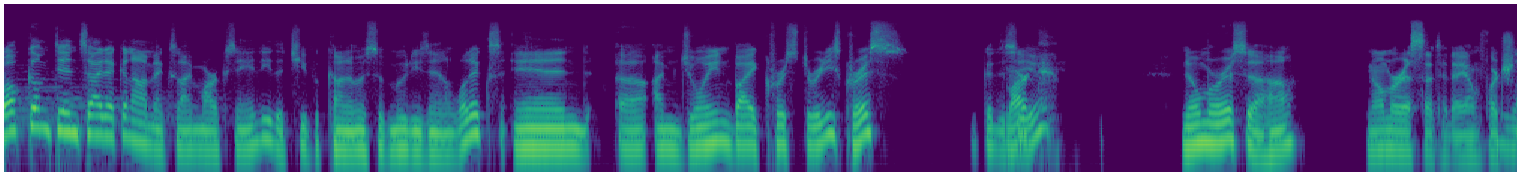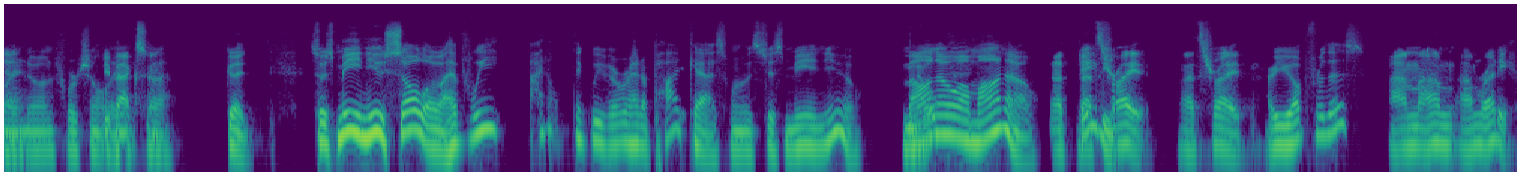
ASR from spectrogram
Welcome to Inside Economics. I'm Mark Zandi, the chief economist of Moody's Analytics, and uh, I'm joined by Cris deRitis. Cris, good to Mark. see you. No Marisa, huh? No Marisa today, unfortunately. Yeah, no, unfortunately. Be back soon. Uh, good. So it's me and you solo. Have we? I don't think we've ever had a podcast when it's just me and you. Mano a mano. That, that's Baby. right. That's right. Are you up for this? I'm I'm I'm ready.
